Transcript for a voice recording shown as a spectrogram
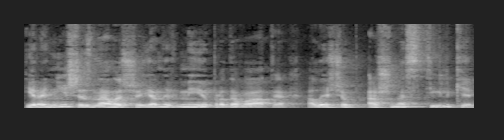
і раніше знала, що я не вмію продавати, але щоб аж настільки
